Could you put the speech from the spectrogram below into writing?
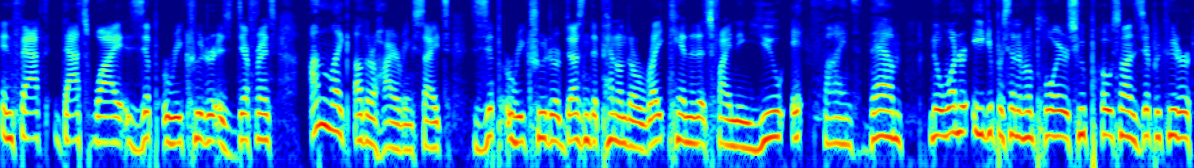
In fact, that's why Zip Recruiter is different. Unlike other hiring sites, ZipRecruiter doesn't depend on the right candidates finding you, it finds them. No wonder 80% of employers who post on ZipRecruiter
